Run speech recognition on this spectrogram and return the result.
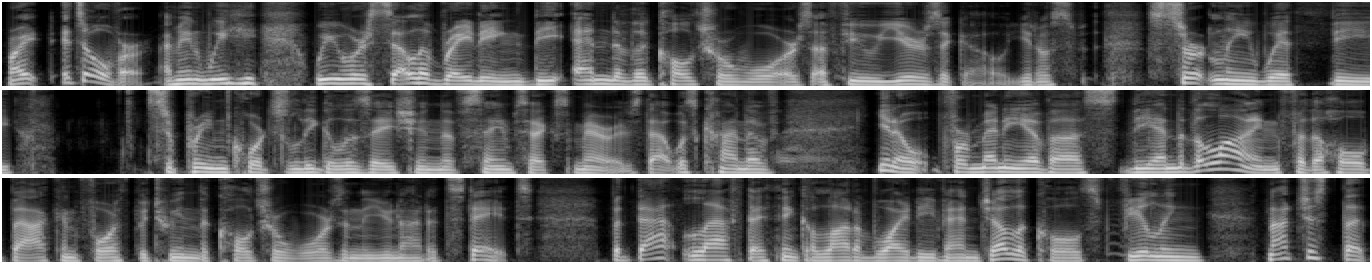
right? It's over. I mean, we, we were celebrating the end of the culture wars a few years ago, you know, certainly with the Supreme Court's legalization of same-sex marriage. That was kind of, you know, for many of us, the end of the line for the whole back and forth between the culture wars in the United States. But that left, I think, a lot of white evangelicals feeling not just that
